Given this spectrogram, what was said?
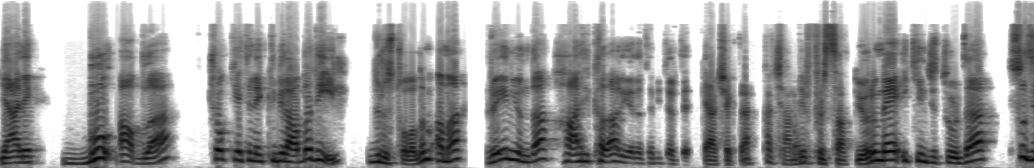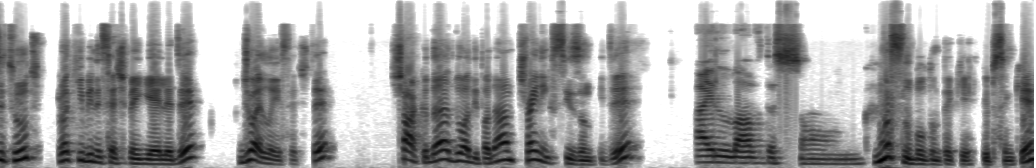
Yani bu abla çok yetenekli bir abla değil. Dürüst olalım ama Reunion'da harikalar yaratabilirdi gerçekten. Kaçan bir fırsat diyorum ve ikinci turda Suzy Tooth rakibini seçmeyi yeğledi. Joella'yı seçti. Şarkı da Dua Lipa'dan Training Season idi. I love the song. Nasıl buldun peki lip sync'i?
